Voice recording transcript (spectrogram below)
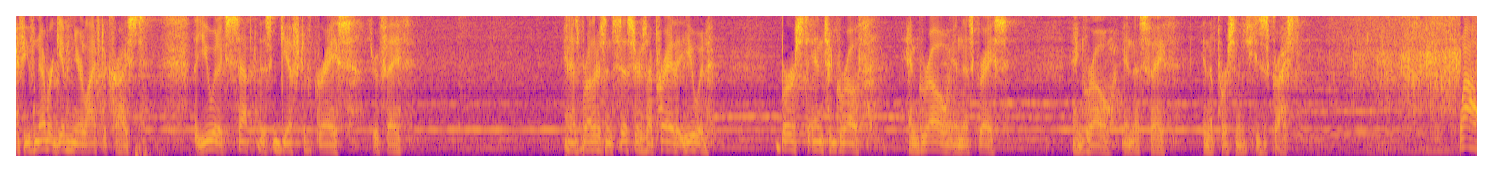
if you've never given your life to Christ, that you would accept this gift of grace through faith. And as brothers and sisters, I pray that you would burst into growth and grow in this grace and grow in this faith in the person of Jesus Christ. Wow.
